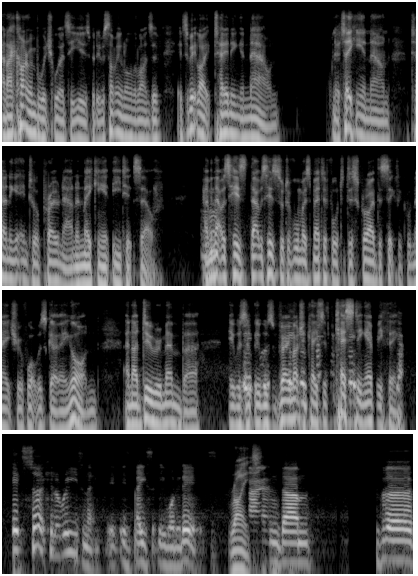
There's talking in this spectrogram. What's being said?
and I can't remember which words he used, but it was something along the lines of, "It's a bit like turning a noun, you know, taking a noun, turning it into a pronoun, and making it eat itself." I mean, that was his that was his sort of almost metaphor to describe the cyclical nature of what was going on. And I do remember it was It it was very it much a case of testing everything. yeah. It's circular reasoning. It is basically what it is. Right. and um, the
